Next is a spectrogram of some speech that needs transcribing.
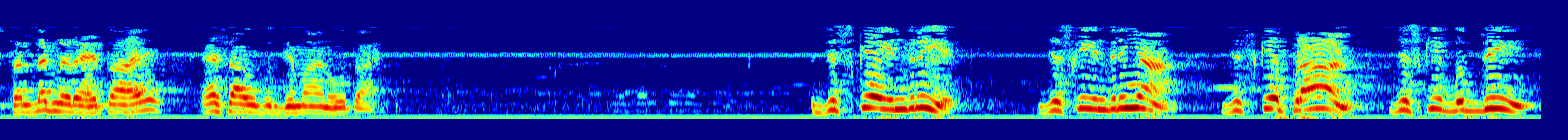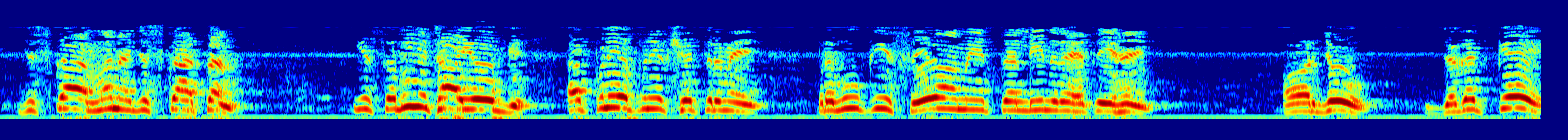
संलग्न रहता है, ऐसा वो बुद्धिमान होता है। जिसके इंद्रिय, जिसकी इंद्रियाँ, जिसके प्राण, जिसकी बुद्धि, जिसका मन, जिसका तन, ये सभी यथा योग्य अपने अपने क्षेत्र में प्रभु की सेवा में तल्लीन रहते हैं और जो जगत के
